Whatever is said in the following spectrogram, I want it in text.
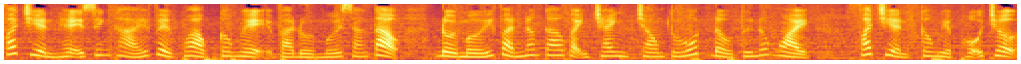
phát triển hệ sinh thái về khoa học công nghệ và đổi mới sáng tạo, đổi mới và nâng cao cạnh tranh trong thu hút đầu tư nước ngoài, phát triển công nghiệp hỗ trợ,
